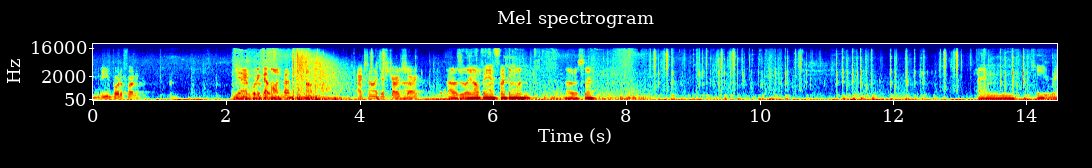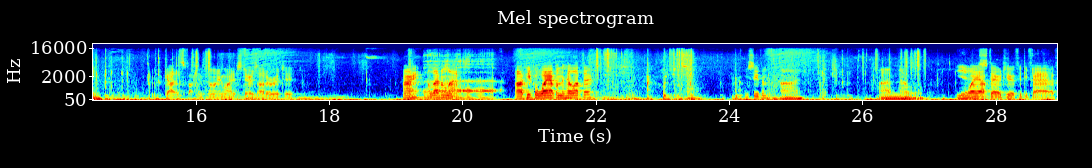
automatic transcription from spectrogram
heck? Do you port a 40? Yeah, I Did you break that launch pad? Oh. Accidentally discharged. Uh, Sorry. I was really hoping I fucking wouldn't notice that. I'm keyring. God, it's fucking annoying. Why do stairs auto rotate? All right, 11 left. Uh, people way up on the hill up there. You see them? Uh, uh, no. Yes. Way up there, 255.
